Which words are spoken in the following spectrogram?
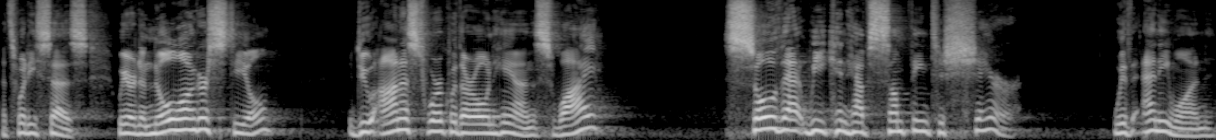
That's what he says. We are to no longer steal, do honest work with our own hands. Why? So that we can have something to share with anyone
